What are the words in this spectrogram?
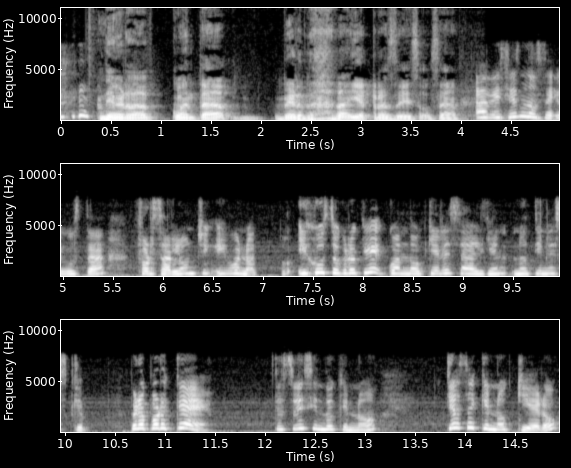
de verdad, cuánta verdad hay atrás de eso, o sea. A veces nos gusta forzarlo un ching... Y bueno, y justo creo que cuando quieres a alguien no tienes que... ¿Pero por qué? Te estoy diciendo que no. Ya sé que no quiero,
